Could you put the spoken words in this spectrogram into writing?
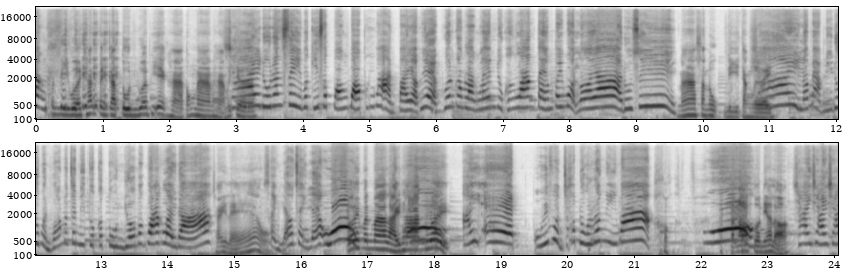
งมันมีเวอร์ชั่นเป็นการ์ตูนด้วยพี่เอกหาต้องนานหาไม่เจอ ใช่ ดูนั่นสิ เมื่อกี้สปองบ๊อบเพิ่งผ่านไปอะพี่เอกเพื่อนกำลังเล่นอยู่ข้างล่างเต็มไปหมดเลยอะ ดูสิน่าสนุกดีจังเลย ใช่ แล้วแบบนี้ดูเหมือนว่ามันจะมีตัวการ์ตูนเยอะมากๆเลยนะ ใช่แล้ว ใส่แล้วใส่แล้วว้าวเฮ้ยมันมาหลายทางด้วย ไอเอกโอ้ยพี่ฝนชอบดูเรื่องนี้มากโอ้กระรอกตัวเนี้ยเหรอ ใช่ใช่ใช่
